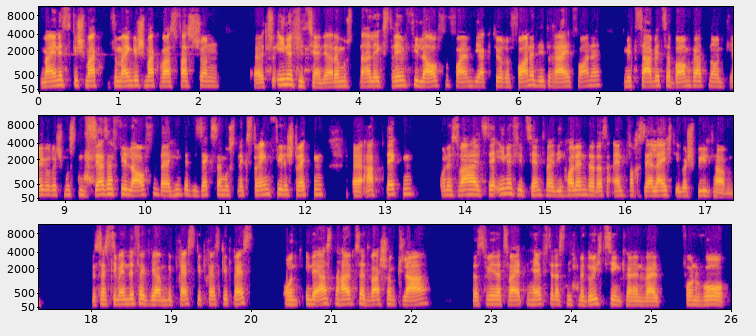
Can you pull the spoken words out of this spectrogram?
meines Geschmack, für meinen Geschmack war es fast schon äh, zu ineffizient. Ja, da mussten alle extrem viel laufen, vor allem die Akteure vorne, die drei vorne mit Sabitzer, Baumgartner und Gregorisch mussten sehr, sehr viel laufen. Dahinter die Sechser mussten extrem viele Strecken äh, abdecken. Und es war halt sehr ineffizient, weil die Holländer das einfach sehr leicht überspielt haben. Das heißt, im Endeffekt, wir haben gepresst, gepresst, gepresst. Und in der ersten Halbzeit war schon klar, dass wir in der zweiten Hälfte das nicht mehr durchziehen können, weil von wo?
